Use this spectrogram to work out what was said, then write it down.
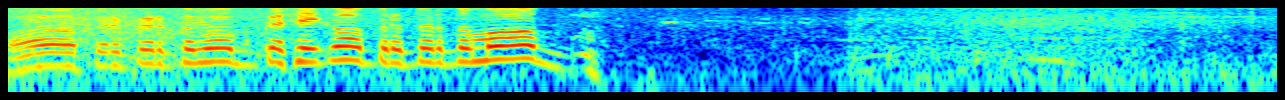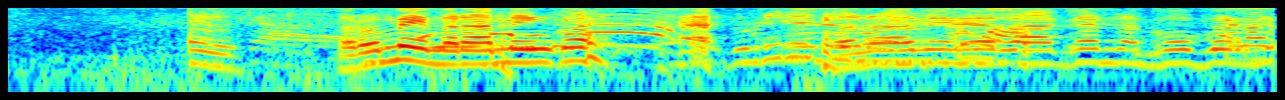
Oh, prepare to move kasi ko, prepare to move. Pero may maraming ko. Maraming haragan na governor.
